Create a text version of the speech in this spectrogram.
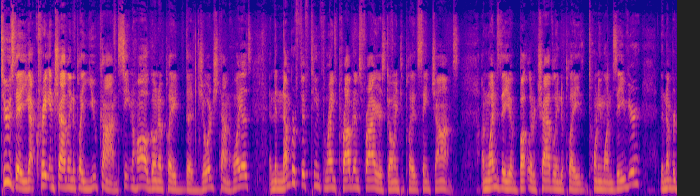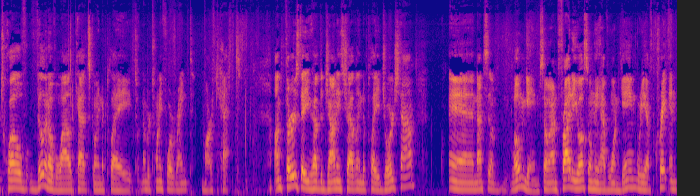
Tuesday you got Creighton traveling to play UConn, Seton Hall going to play the Georgetown Hoyas, and the number 15th ranked Providence Friars going to play the St. John's. On Wednesday you have Butler traveling to play 21 Xavier. The number 12 Villanova Wildcats going to play t- number 24 ranked Marquette. On Thursday, you have the Johnnies traveling to play Georgetown, and that's a lone game. So on Friday, you also only have one game where you have Creighton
